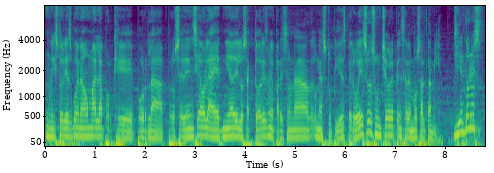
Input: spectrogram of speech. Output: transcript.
una historia es buena o mala porque por la procedencia o la etnia de los actores me parece una, estupidez. Pero eso es un chévere pensar en voz alta mía. Yéndonos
